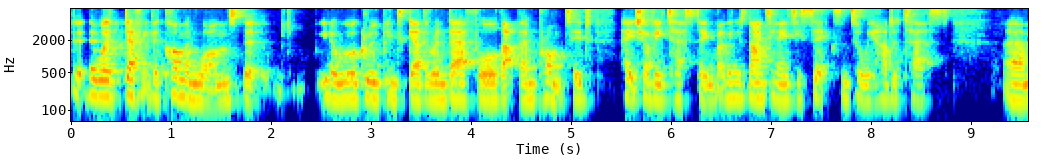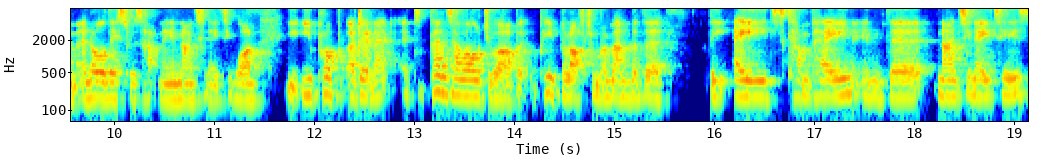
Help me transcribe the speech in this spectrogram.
Yeah. There were definitely the common ones that you know we were grouping together, and therefore that then prompted HIV testing. But I think it was 1986 until we had a test. Um, and all this was happening in 1981. You, you probably, I don't know, it depends how old you are, but people often remember the the AIDS campaign in the 1980s.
